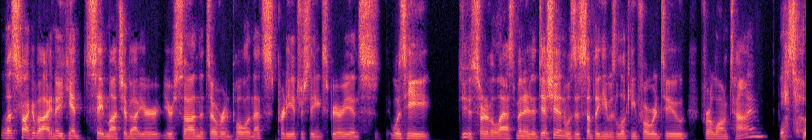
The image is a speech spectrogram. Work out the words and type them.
let's talk about. I know you can't say much about your your son that's over in Poland. That's pretty interesting experience. Was he just sort of a last minute addition? Was this something he was looking forward to for a long time? Yeah, so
